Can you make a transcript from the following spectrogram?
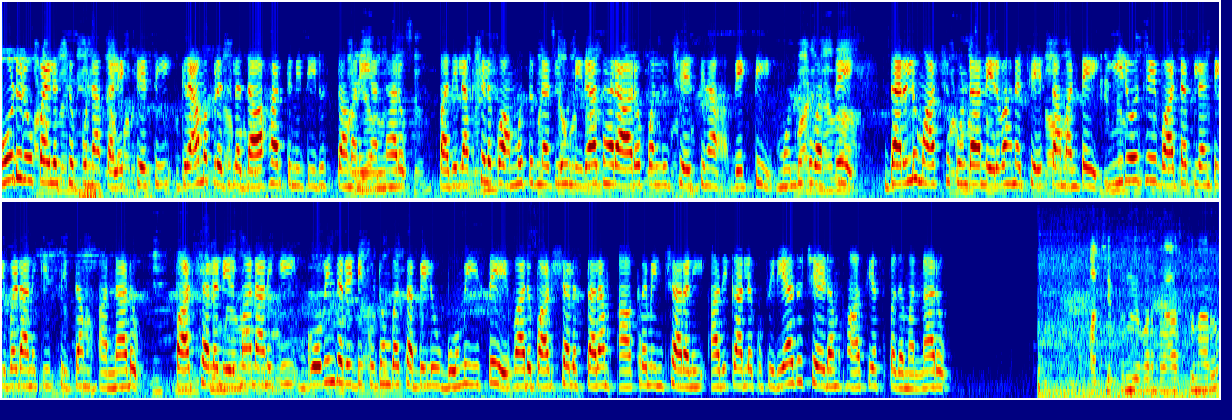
మూడు రూపాయల చొప్పున కలెక్ట్ చేసి గ్రామ ప్రజల దాహార్తిని తీరుస్తామని అన్నారు. పది లక్షలకు అమ్ముతున్నట్లు నిరాధార ఆరోపణలు చేసిన వ్యక్తి ముందుకు వస్తే ధరలు మార్చకుండా నిర్వహణ చేస్తామంటే ఈ రోజే వాటర్ ప్లాంట్ ఇవ్వడానికి సిద్ధం అన్నాడు. పాఠశాల నిర్మాణానికి గోవిందరెడ్డి కుటుంబ సభ్యులు భూమి ఇస్తే వారు పాఠశాల స్థలం ఆక్రమించారని అధికారులకు ఫిర్యాదు చేయడం హాస్యాస్పదమన్నారు. వాళ్ళు చెప్పిన వివరణ రాస్తున్నారు.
